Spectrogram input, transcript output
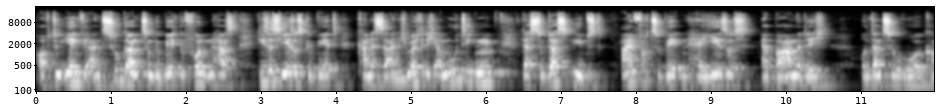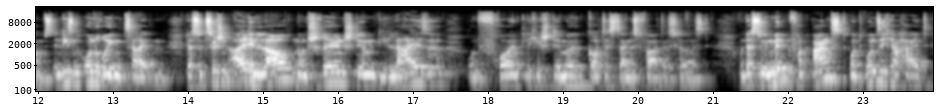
ob du irgendwie einen Zugang zum Gebet gefunden hast. Dieses Jesusgebet kann es sein. Ich möchte dich ermutigen, dass du das übst, einfach zu beten, Herr Jesus, erbarme dich und dann zur Ruhe kommst, in diesen unruhigen Zeiten, dass du zwischen all den lauten und schrillen Stimmen die leise und freundliche Stimme Gottes deines Vaters hörst und dass du inmitten von Angst und Unsicherheit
